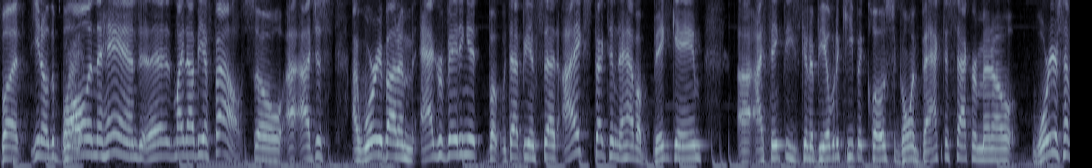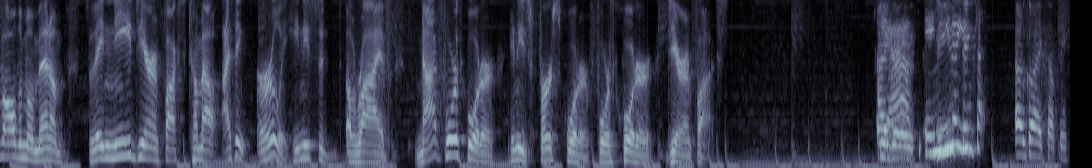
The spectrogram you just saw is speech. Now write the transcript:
but you know, the ball right. in the hand it might not be a foul. So I, I, just I worry about him aggravating it. But with that being said, I expect him to have a big game. Uh, I think he's going to be able to keep it close. Going back to Sacramento, Warriors have all the momentum, so they need De'Aaron Fox to come out. I think early. He needs to arrive not fourth quarter. He needs first quarter, fourth quarter. De'Aaron Fox. I yeah. agree. And Do you, you know, think? You oh, go ahead, Kelsey.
